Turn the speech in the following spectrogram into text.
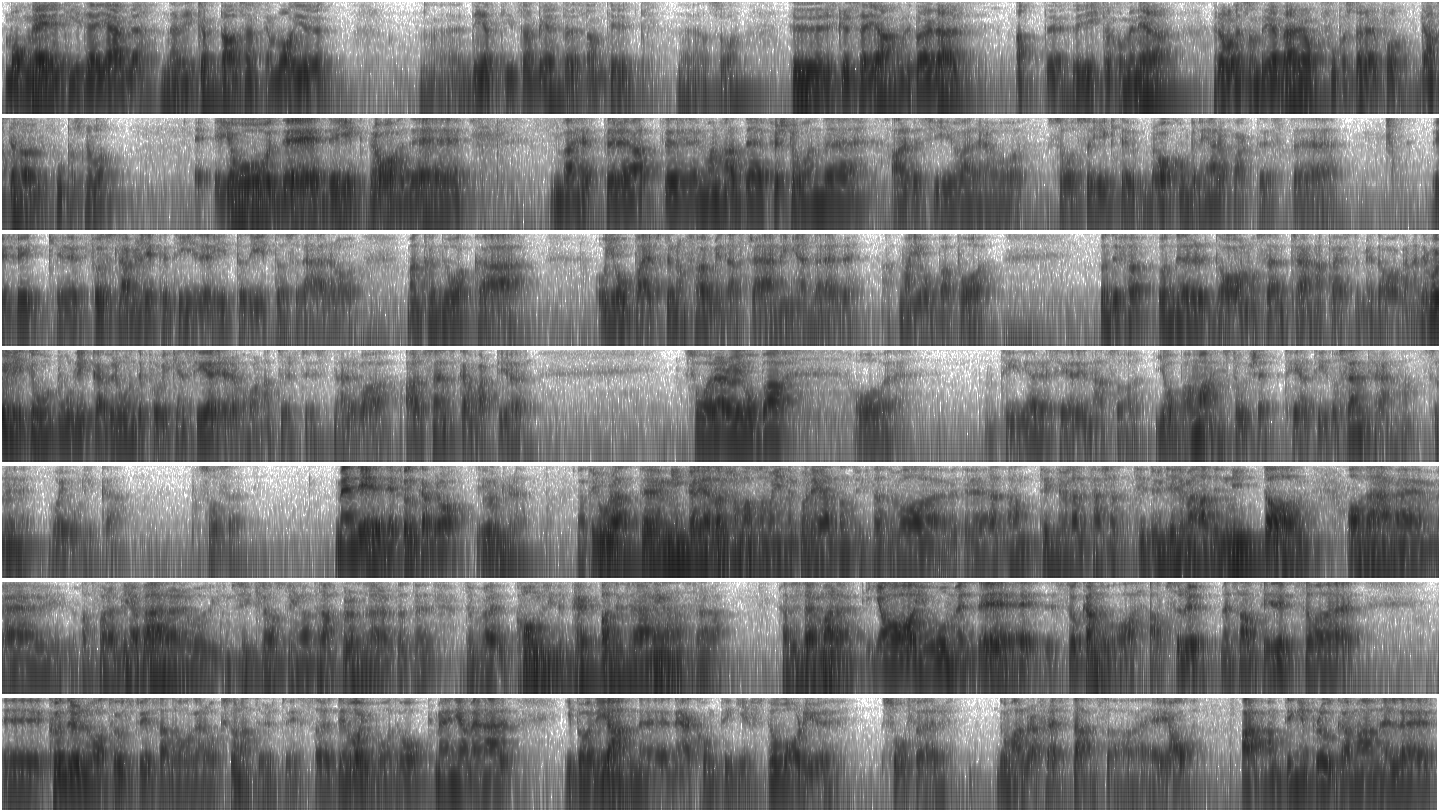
många i det tidiga Gävle, när vi gick upp i Allsvenskan, var ju eh, deltidsarbetare samtidigt. Eh, och så. Hur skulle du säga, om vi börjar där, att, eh, hur gick det att kombinera rollen som brevbärare och fotbollsspelare på ganska hög fotbollsnivå? Jo, det, det gick bra. Det, vad hette det, att eh, man hade förstående arbetsgivare och så, så gick det bra att kombinera faktiskt. Eh, vi fick eh, pussla med lite tider hit och dit och sådär och man kunde åka och jobba efter någon förmiddagsträning eller att man jobbar på under, under dagen och sen träna på eftermiddagarna. Det var ju lite olika beroende på vilken serie det var naturligtvis. När det var allsvenskan vart det ju svårare att jobba och tidigare serierna så jobbar man i stort sett heltid och sen träna. Så det var ju olika på så sätt. Men det, det funkar bra, det gjorde det. Jag tror att eh, Mikael Edvardsson var som var inne på det, att han tyckte att det var, vet du att han tyckte väl att kanske att du till och med hade nytta av, av det här med, med att vara brevbärare och liksom cykla och springa och trappor och sådär. Att, att, eh, du kom lite peppad till träningarna sådär. Kan det stämma det? Ja, jo men det, så kan det vara, absolut. Men samtidigt så eh, eh kunde det vara tufft vissa dagar också naturligtvis. Så det var ju både och. Men jag menar, i början eh, när jag kom till GIF, då var det ju så för de allra flesta. Alltså, ja, antingen pluggar man eller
